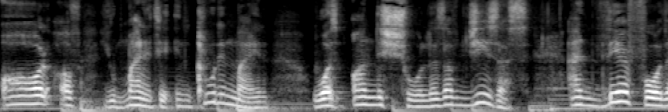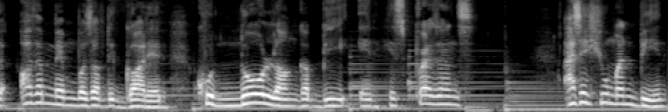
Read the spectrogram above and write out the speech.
all of humanity, including mine, was on the shoulders of Jesus. And therefore, the other members of the Godhead could no longer be in his presence. As a human being,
